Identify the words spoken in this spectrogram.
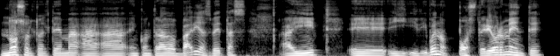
no soltó el tema, ha, encontrado varias betas ahí eh, y, bueno, posteriormente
